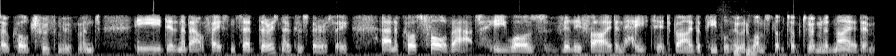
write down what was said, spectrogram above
9/11 so-called truth movement. He did an about face and said there is no conspiracy, and of course for that he was vilified and hated by the people who had mm-hmm. once looked up to him and admired him.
